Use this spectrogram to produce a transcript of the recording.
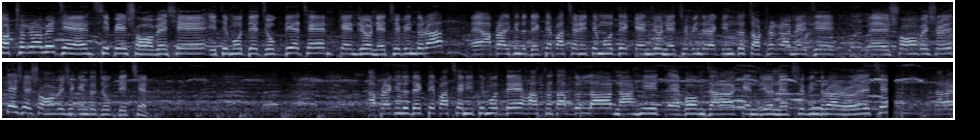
চট্টগ্রামে যে এনসিপির সমাবেশে ইতিমধ্যে যোগ দিয়েছেন কেন্দ্রীয় নেতৃবৃন্দরা। আপনারা কিন্তু দেখতে পাচ্ছেন ইতিমধ্যে কেন্দ্রীয় নেতৃবৃন্দরা কিন্তু চট্টগ্রামের যে সমাবেশ রয়েছে, সেই সমাবেশে কিন্তু যোগ দিচ্ছেন। আপনারা কিন্তু দেখতে পাচ্ছেন ইতিমধ্যে হাসনাত আবদুল্লাহ, নাহিদ এবং যারা কেন্দ্রীয় নেতৃবৃন্দরা রয়েছে, তারা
